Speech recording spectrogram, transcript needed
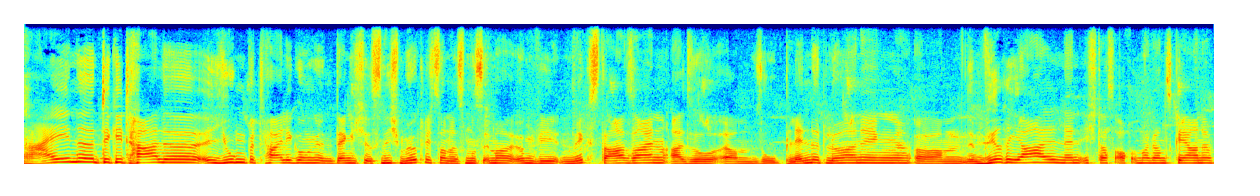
Reine digitale Jugendbeteiligung, denke ich, ist nicht möglich, sondern es muss immer irgendwie ein Mix da sein. Also ähm, so Blended Learning, ähm, Virial nenne ich das auch immer ganz gerne.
